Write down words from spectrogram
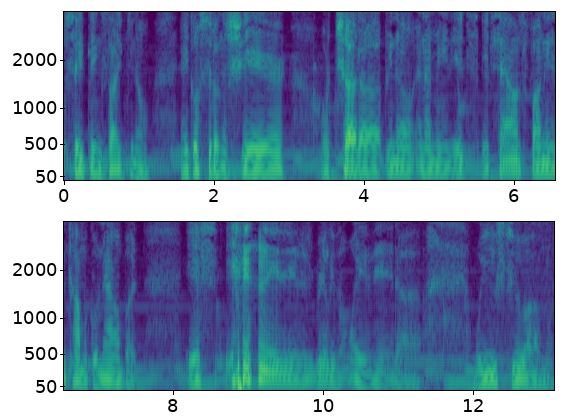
say things like, you know, "Hey, go sit on the chair," or "Shut up," you know. And I mean, it's it sounds funny and comical now, but it's it is really the way that uh, we used to um,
